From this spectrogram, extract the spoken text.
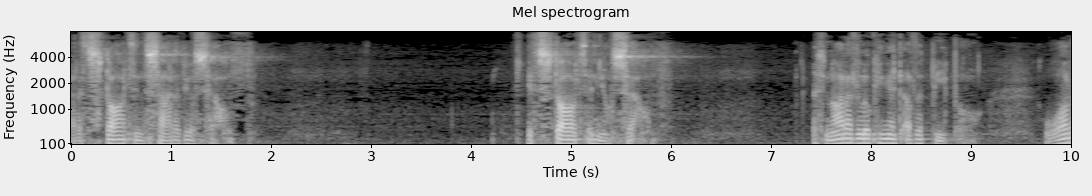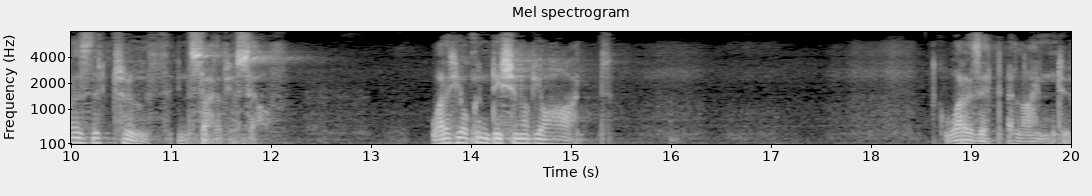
But it starts inside of yourself. It starts in yourself. It's not at looking at other people. What is the truth inside of yourself? What is your condition of your heart? What is it aligned to?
